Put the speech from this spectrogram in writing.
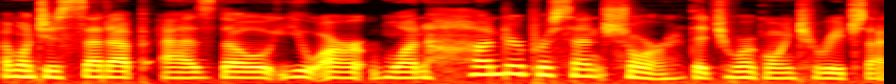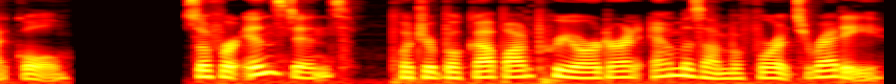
I want you to set up as though you are 100% sure that you are going to reach that goal. So, for instance, put your book up on pre order on Amazon before it's ready.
